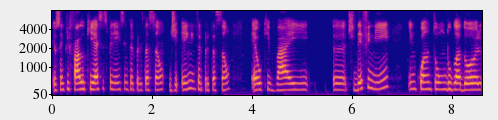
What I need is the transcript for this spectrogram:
eu sempre falo que essa experiência interpretação, de, em interpretação é o que vai ah, te definir enquanto um dublador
